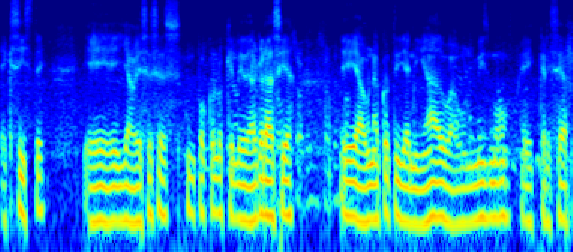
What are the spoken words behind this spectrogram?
existe y a veces es un poco lo que le da gracia a una cotidianidad o a un mismo crecer.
